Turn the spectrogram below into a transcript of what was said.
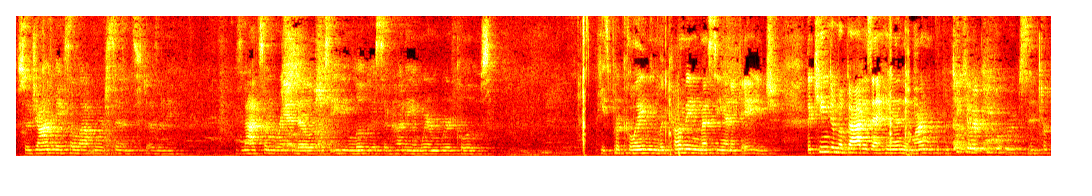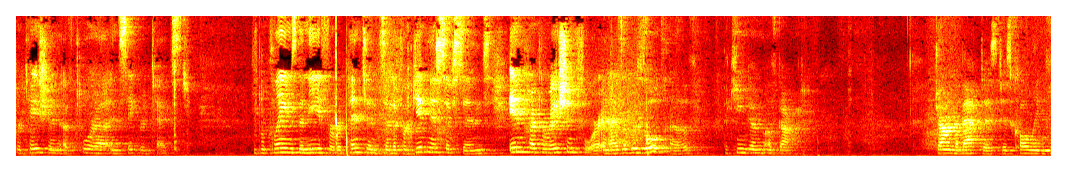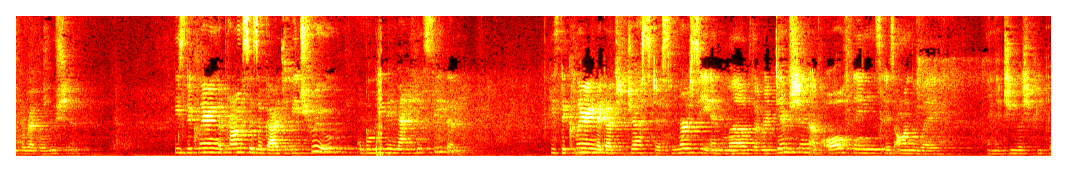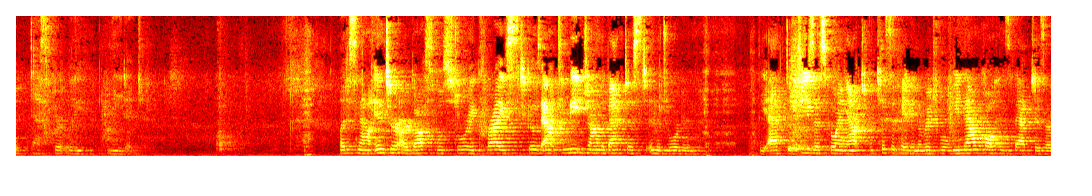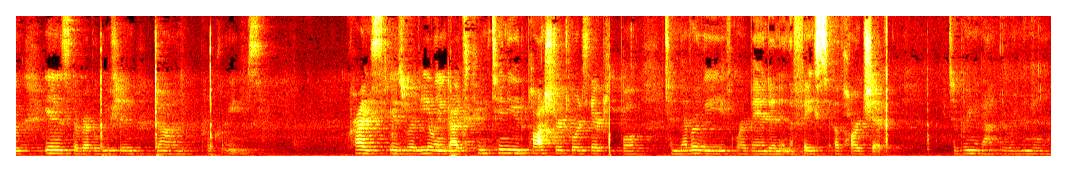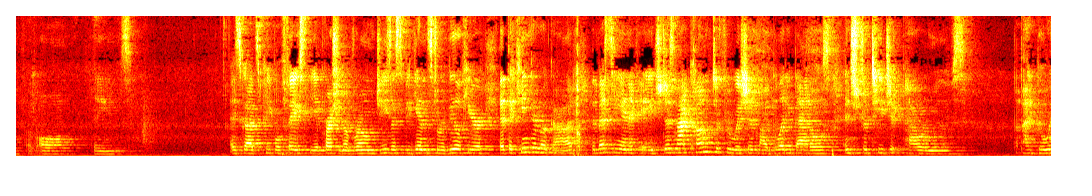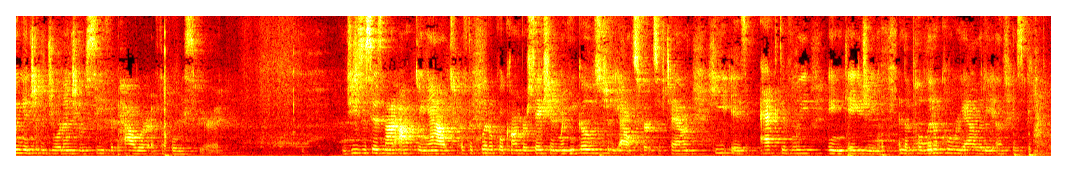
So John makes a lot more sense, doesn't he? He's not some rando just eating locusts and honey and wearing weird clothes. He's proclaiming the coming messianic age. The kingdom of God is at hand in line with the particular people group's interpretation of Torah and sacred text. He proclaims the need for repentance and the forgiveness of sins in preparation for and as a result of the kingdom of God. John the Baptist is calling for revolution. He's declaring the promises of God to be true and believing that he'll see them. He's declaring that God's justice, mercy, and love, the redemption of all things, is on the way, and the Jewish people desperately need it. Let us now enter our gospel story. Christ goes out to meet John the Baptist in the Jordan. The act of Jesus going out to participate in the ritual we now call his baptism is the revolution John proclaims. Christ is revealing God's continued posture towards their people to never leave or abandon in the face of hardship, to bring about the renewal of all things. As God's people face the oppression of Rome, Jesus begins to reveal here that the kingdom of God, the messianic age, does not come to fruition by bloody battles and strategic power moves, but by going into the Jordan to receive the power of the Holy Spirit. Jesus is not opting out of the political conversation when he goes to the outskirts of town. He is actively engaging in the political reality of his people.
